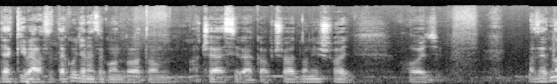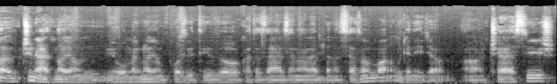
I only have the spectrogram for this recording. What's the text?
de kiválasztották. Ugyanez a gondolatom a Chelsea-vel kapcsolatban is, hogy, hogy azért na, csinált nagyon jó, meg nagyon pozitív dolgokat az Arsenal ebben a szezonban, ugyanígy a, a Chelsea is.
